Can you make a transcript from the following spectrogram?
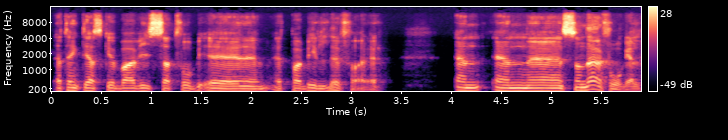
Jag tänkte jag skulle bara visa två, eh, ett par bilder för er. En, en eh, sån där fågel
